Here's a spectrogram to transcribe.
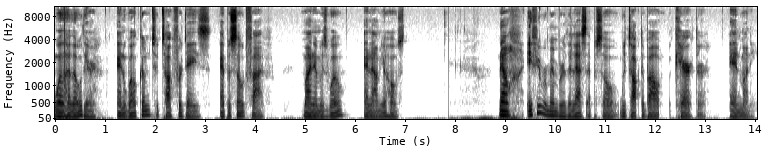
Well, hello there, and welcome to Talk for Days, Episode 5. My name is Will, and I'm your host. Now, if you remember the last episode, we talked about character and money.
